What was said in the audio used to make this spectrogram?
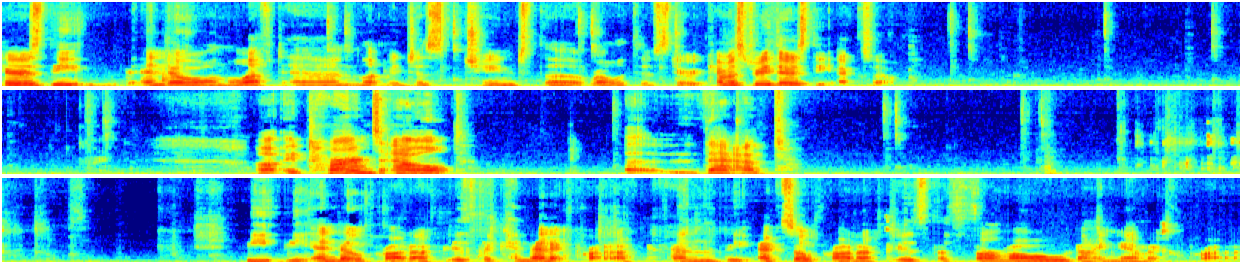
here's the, the endo on the left, and let me just change the relative stereochemistry. There's the exo. Uh, it turns out uh, that the, the endo product is the kinetic product, and the exo product is the thermodynamic product.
